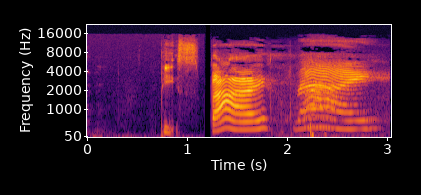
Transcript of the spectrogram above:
Peace. Bye. Bye.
